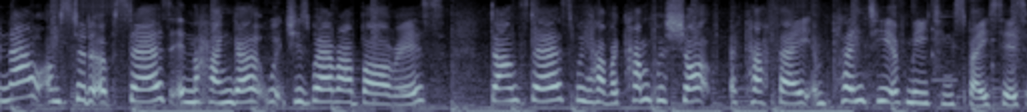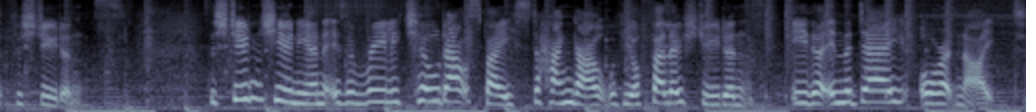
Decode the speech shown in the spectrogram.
Now I'm stood upstairs in the hangar, which is where our bar is. Downstairs we have a campus shop, a cafe and plenty of meeting spaces for students. The Students' Union is a really chilled out space to hang out with your fellow students, either in the day or at night.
